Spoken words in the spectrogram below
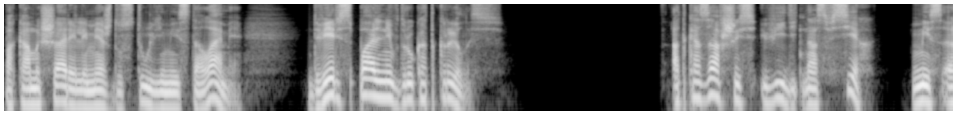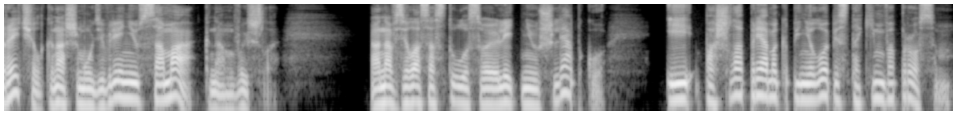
Пока мы шарили между стульями и столами, дверь спальни вдруг открылась. Отказавшись видеть нас всех, мисс Рэчел, к нашему удивлению, сама к нам вышла. Она взяла со стула свою летнюю шляпку и пошла прямо к Пенелопе с таким вопросом.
